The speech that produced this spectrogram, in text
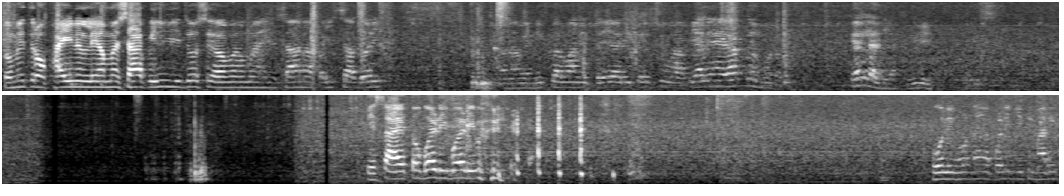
તો મિત્રો ફાઇનલી અમે ચા પી લીધો છે. હવે અમે ચાના પૈસા દઈ અને હવે નીકળવાની તૈયારી કરીશું. આ પ્યારે રાખને મોટો. કેટલા પૈસા એ તો બડી બડી હોલી હોનાએ પડી ગઈ મારી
